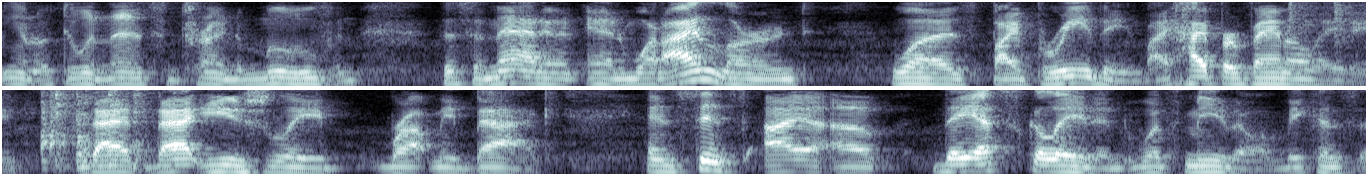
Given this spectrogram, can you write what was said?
you know doing this and trying to move and this and that. And, and what I learned was by breathing, by hyperventilating. That that usually brought me back. And since I uh, they escalated with me though because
